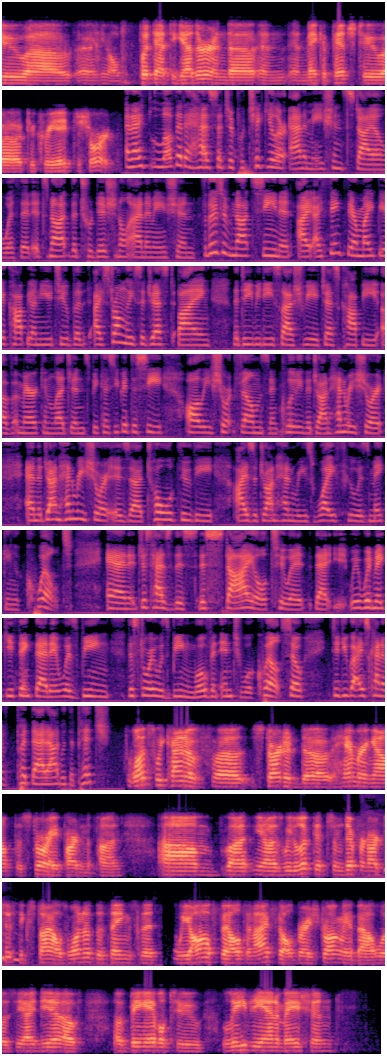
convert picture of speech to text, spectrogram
to uh, uh, you know put that together and uh, and and make a pitch to uh, to create the short. And I love that it has such a particular animation style with it. It's not the traditional animation. For those who've not seen it, I, I think there might be a copy on YouTube, but I strongly suggest buying the DVD slash VHS copy of American Legends because you get to see all these short films, including the John Henry short. And the John Henry short is uh, told through the eyes of John Henry's wife, who is making a quilt and it just has this this style to it that it would make you think that it was being the story was being woven into a quilt. So, did you guys kind of put that out with the pitch? Once we kind of uh, started uh, hammering out the story, pardon the pun, um, but you know, as we looked at some different artistic styles, one of the things that we all felt, and I felt very strongly about, was the idea of of being able to leave the animation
